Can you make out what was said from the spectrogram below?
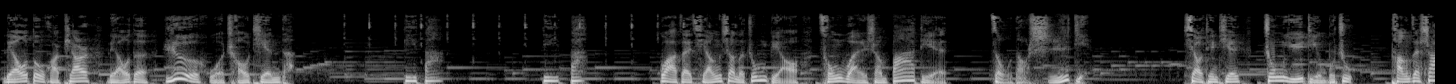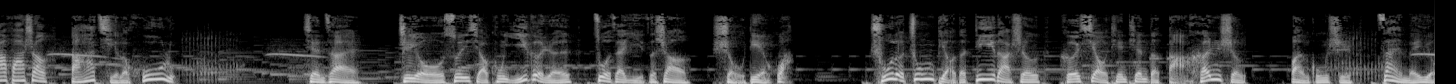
聊动画片聊得热火朝天的。滴答。滴答，挂在墙上的钟表从晚上八点走到十点。笑天天终于顶不住，躺在沙发上打起了呼噜。现在只有孙小空一个人坐在椅子上守电话，除了钟表的滴答声和笑天天的打鼾声，办公室再没有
